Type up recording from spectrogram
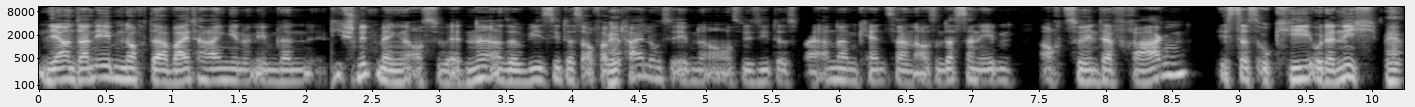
Ja, und dann eben noch da weiter reingehen und eben dann die Schnittmengen auszuwerten. Ne? Also wie sieht das auf Abteilungsebene aus? Wie sieht das bei anderen Kennzahlen aus? Und das dann eben auch zu hinterfragen, ist das okay oder nicht? Ja.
